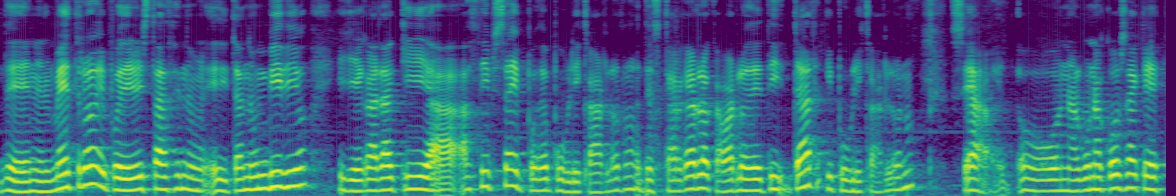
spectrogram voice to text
de, en el metro y ir estar haciendo, editando un vídeo y llegar aquí a, a Cipsa y puedo publicarlo, ¿no? descargarlo, acabarlo de editar y publicarlo. ¿no? O sea, o en alguna cosa que,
